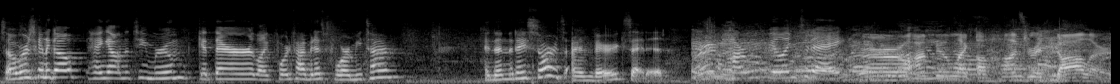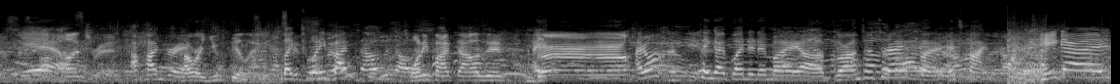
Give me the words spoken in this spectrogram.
So we're just gonna go hang out in the team room, get there like 45 minutes before meet time, and then the day starts. I'm very excited. How are we feeling today? Girl, I'm feeling like a hundred dollars. Yeah. A hundred. A hundred. How are you feeling? Like $25,000. Twenty-five thousand. Girl. I don't think I blended in my uh, bronzer today, but it's fine. Hey guys,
